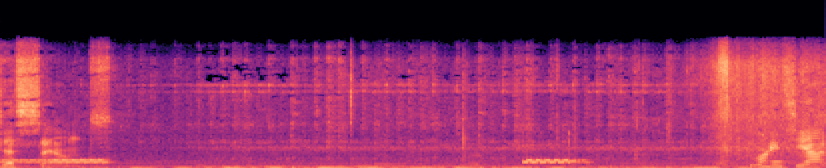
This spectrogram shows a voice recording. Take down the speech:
Death Sounds. Good morning, Siat.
